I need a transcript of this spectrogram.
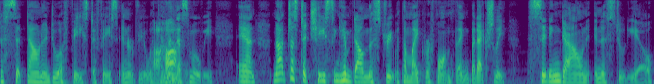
to sit down and do a face to face interview with him in uh-huh. this movie. And not just a chasing him down the street with a microphone thing, but actually sitting down in a studio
